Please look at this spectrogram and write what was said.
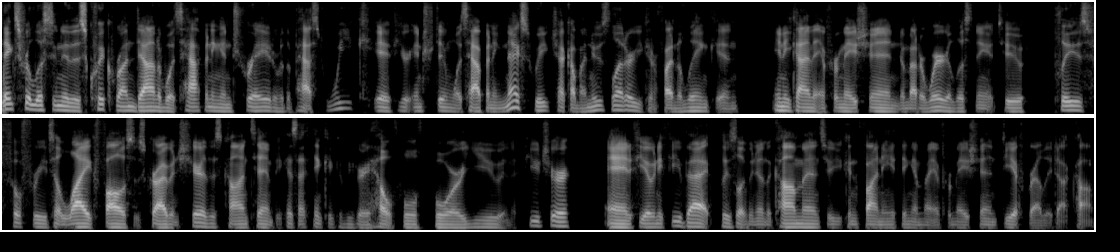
Thanks for listening to this quick rundown of what's happening in trade over the past week. If you're interested in what's happening next week, check out my newsletter. You can find a link and any kind of information, no matter where you're listening it to. Please feel free to like, follow, subscribe, and share this content because I think it could be very helpful for you in the future. And if you have any feedback, please let me know in the comments or you can find anything in my information, dfbradley.com.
